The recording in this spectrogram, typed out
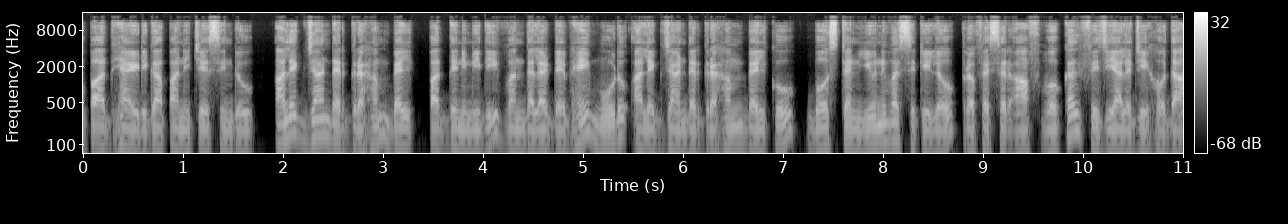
ఉపాధ్యాయుడిగా పనిచేసిండు అలెగ్జాండర్ గ్రహం బెల్ పద్దెనిమిది వందల డెబ్భై మూడు అలెగ్జాండర్ గ్రహం బెల్కు బోస్టన్ యూనివర్సిటీలో ప్రొఫెసర్ ఆఫ్ వోకల్ ఫిజియాలజీ హోదా.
